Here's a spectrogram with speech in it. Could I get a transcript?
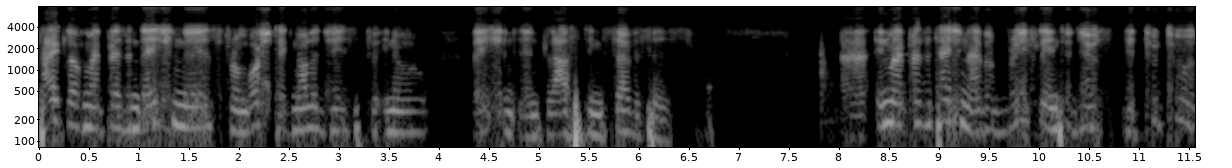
title of my presentation is From Wash Technologies to Innovation and Lasting Services. Uh, in my presentation, I will briefly introduce the two tools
